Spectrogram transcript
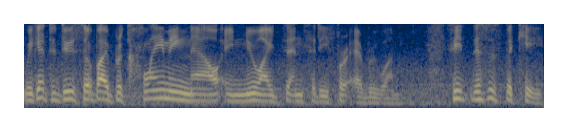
we get to do so by proclaiming now a new identity for everyone. See, this is the key.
